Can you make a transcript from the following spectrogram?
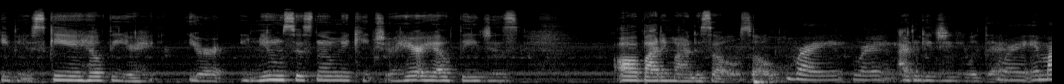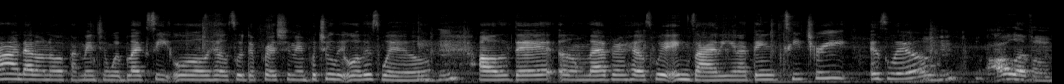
keeping your skin healthy, your your immune system. It keeps your hair healthy. Just all body, mind, and soul. So Right, right. I can get jiggy with that. Right. In mind, I don't know if I mentioned with black seed oil helps with depression and patchouli oil as well. All of that. Um, lavender helps with anxiety, and I think tea tree as well. All of them.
